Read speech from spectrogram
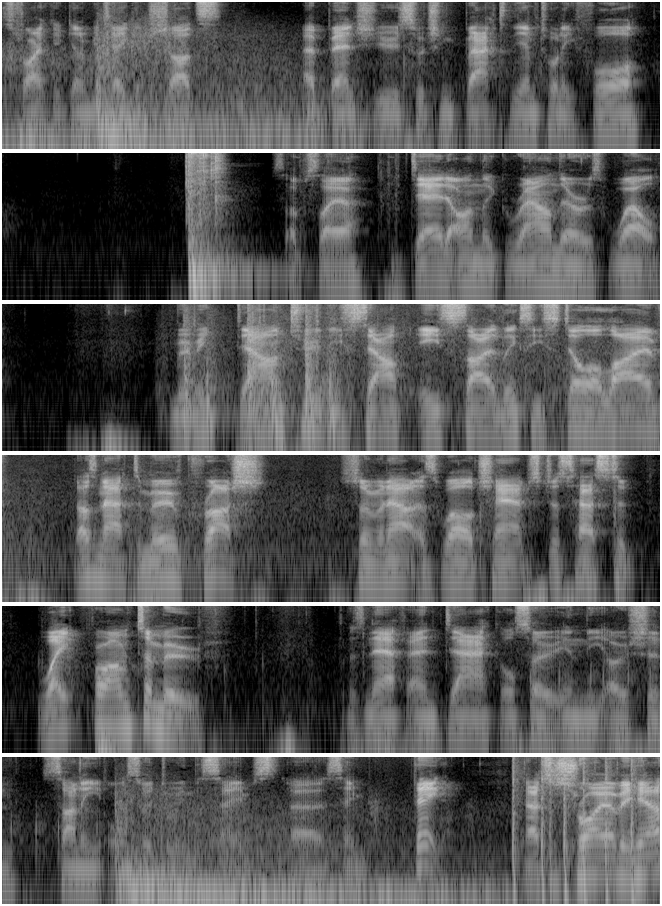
Striker going to be taking shots at bench U, switching back to the M24. Subslayer dead on the ground there as well. Moving down to the southeast side. Lynxy still alive. Doesn't have to move. Crush swimming out as well. Champs just has to wait for him to move. There's Neff and Dak also in the ocean. Sunny also doing the same uh, same thing. That's Destroy over here.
